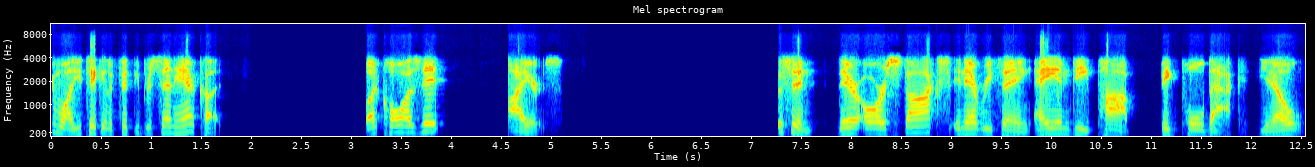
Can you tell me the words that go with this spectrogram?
Meanwhile, you're taking a 50% haircut. What caused it? Buyers. Listen, there are stocks in everything. AMD, pop, big pullback. You know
